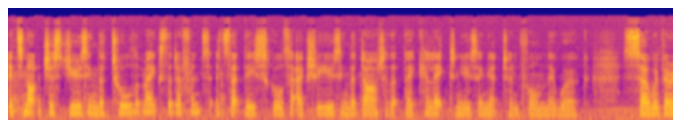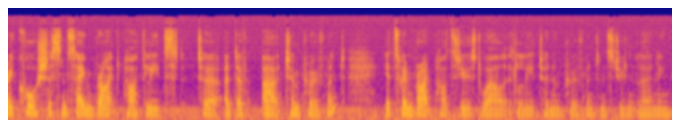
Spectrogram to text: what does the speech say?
It's not just using the tool that makes the difference. It's that these schools are actually using the data that they collect and using it to inform their work. So we're very cautious in saying Brightpath leads to a dif- uh, to improvement it's when Brightpath's used well, it'll lead to an improvement in student learning.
